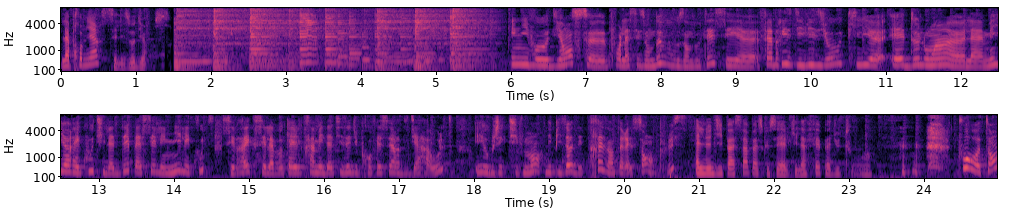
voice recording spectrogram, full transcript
La première, c'est les audiences. Niveau audience, euh, pour la saison 2, vous vous en doutez, c'est euh, Fabrice Divisio qui euh, est de loin la meilleure écoute. Il a dépassé les 1000 écoutes. C'est vrai que c'est l'avocat ultra médiatisé du professeur Didier Raoult. Et objectivement, l'épisode est très intéressant en plus. Elle ne dit pas ça parce que c'est elle qui l'a fait, pas du tout. Hein. pour autant,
